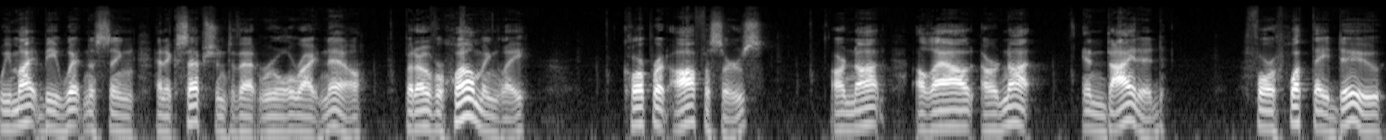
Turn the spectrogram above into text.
We might be witnessing an exception to that rule right now, but overwhelmingly, corporate officers are not allowed, are not indicted for what they do,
